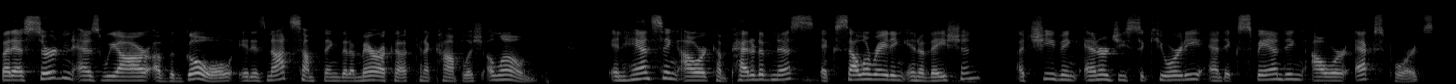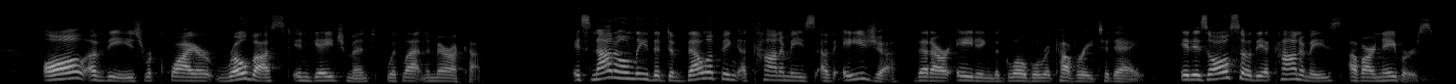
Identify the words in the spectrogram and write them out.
But as certain as we are of the goal, it is not something that America can accomplish alone. Enhancing our competitiveness, accelerating innovation, achieving energy security, and expanding our exports all of these require robust engagement with Latin America. It's not only the developing economies of Asia that are aiding the global recovery today, it is also the economies of our neighbors.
